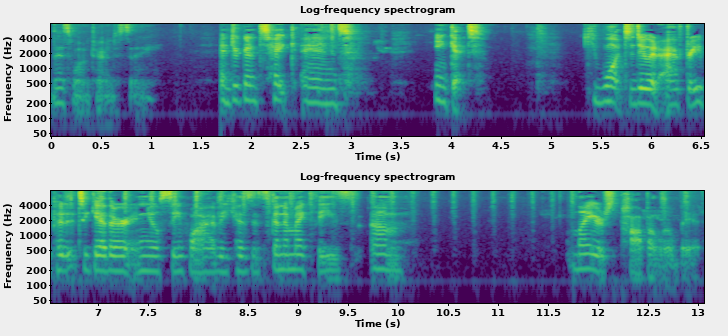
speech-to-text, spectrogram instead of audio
That's what I'm trying to say. And you're going to take and ink it. You want to do it after you put it together, and you'll see why, because it's going to make these um, layers pop a little bit.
